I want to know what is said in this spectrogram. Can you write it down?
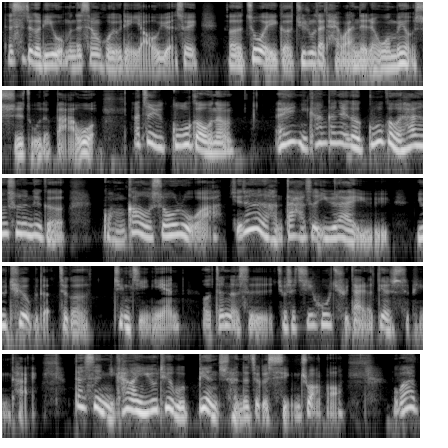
但是这个离我们的生活有点遥远，所以呃，作为一个居住在台湾的人，我没有十足的把握。那至于 Google 呢？哎，你看看那个 Google，它当初的那个广告收入啊，其实真的很大，是依赖于 YouTube 的这个近几年，哦，真的是就是几乎取代了电视平台。但是你看看 YouTube 变成的这个形状哦，我不知道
